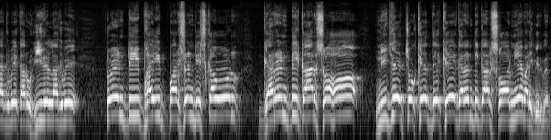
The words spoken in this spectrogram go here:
লাগবে, কারোর হিরে লাগবে twenty five percent discount guarantee card সহ নিজে চোখে দেখে গ্যারেন্টি কার্ড সহ নিয়ে বাড়ি ফিরবেন।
